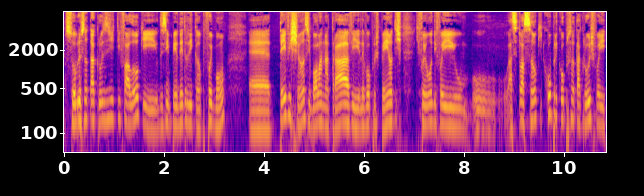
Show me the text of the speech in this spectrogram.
Sobre o Santa Cruz, a gente falou que o desempenho dentro de campo foi bom. É, teve chances, bola na trave, levou para os pênaltis, que foi onde foi o, o- a situação que complicou para o Santa Cruz, foi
